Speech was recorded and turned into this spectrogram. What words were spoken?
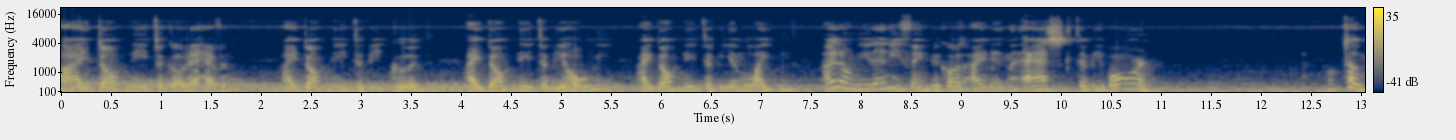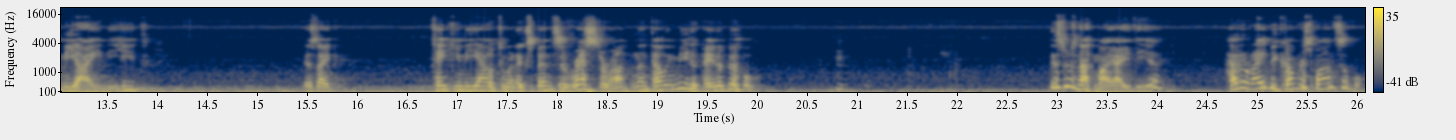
I don't need to go to heaven. I don't need to be good. I don't need to be holy. I don't need to be enlightened. I don't need anything because I didn't ask to be born. Don't tell me I need. It's like taking me out to an expensive restaurant and then telling me to pay the bill. This was not my idea. How did I become responsible?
